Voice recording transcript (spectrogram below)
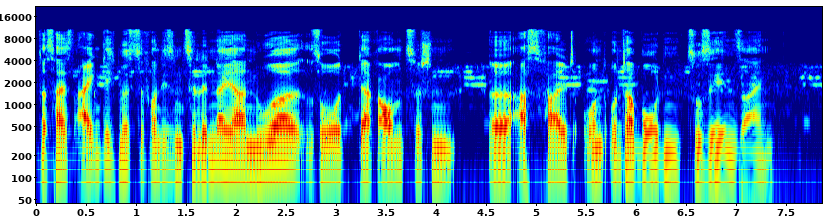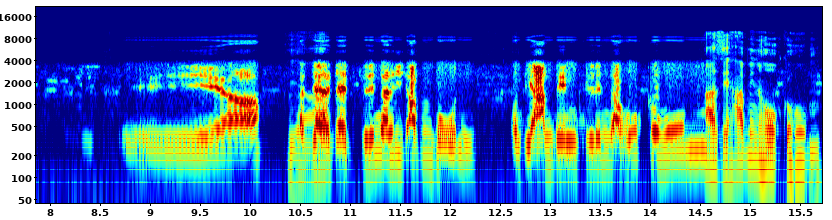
Das heißt, eigentlich müsste von diesem Zylinder ja nur so der Raum zwischen äh, Asphalt und Unterboden zu sehen sein. Ja. Ja. Also der, der Zylinder liegt auf dem Boden. Und sie haben den Zylinder hochgehoben. Ah, Sie haben ihn hochgehoben.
